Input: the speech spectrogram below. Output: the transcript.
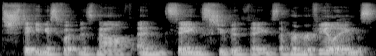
sticking his foot in his mouth and saying stupid things that hurt her feelings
